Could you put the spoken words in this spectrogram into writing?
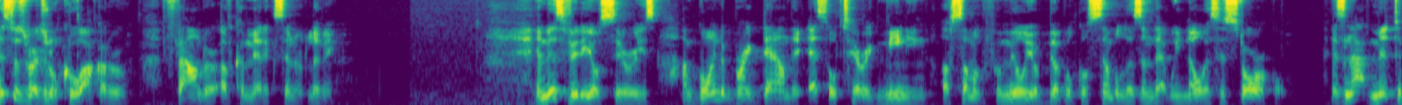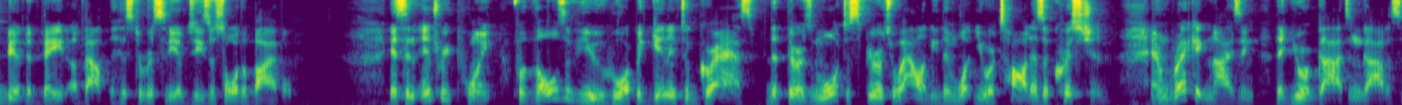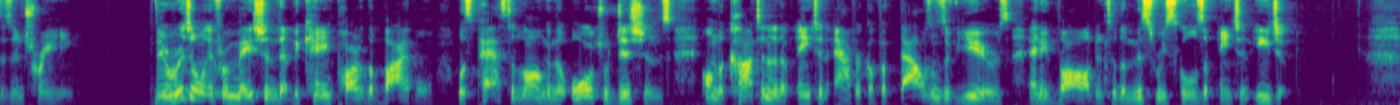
This is Reginald Kuakaru, founder of Kemetic Centered Living. In this video series, I'm going to break down the esoteric meaning of some of the familiar biblical symbolism that we know as historical. It's not meant to be a debate about the historicity of Jesus or the Bible. It's an entry point for those of you who are beginning to grasp that there is more to spirituality than what you are taught as a Christian and recognizing that you are gods and goddesses in training. The original information that became part of the Bible was passed along in the oral traditions on the continent of ancient Africa for thousands of years and evolved into the mystery schools of ancient Egypt.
